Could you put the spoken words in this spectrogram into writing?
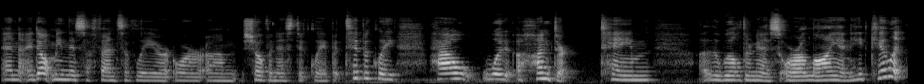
and I don't mean this offensively or, or um, chauvinistically, but typically, how would a hunter tame uh, the wilderness or a lion? He'd kill it.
